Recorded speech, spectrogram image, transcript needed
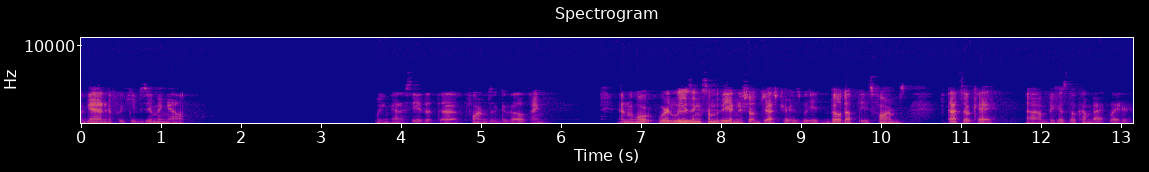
Again, if we keep zooming out, we can kind of see that the forms are developing. And we're, we're losing some of the initial gesture as we build up these forms, but that's okay um, because they'll come back later.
